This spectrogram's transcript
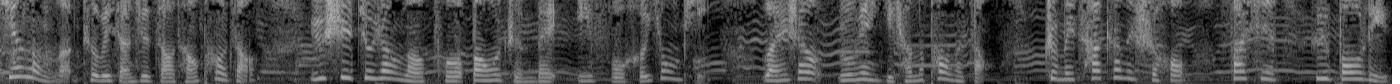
天冷了，特别想去澡堂泡澡，于是就让老婆帮我准备衣服和用品。晚上如愿以偿的泡了澡，准备擦干的时候，发现浴包里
